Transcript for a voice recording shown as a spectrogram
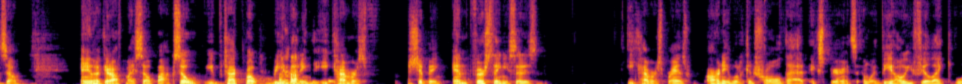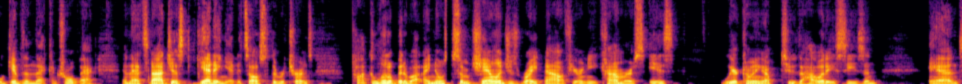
So anyway, get off my soapbox. So you talked about reinventing the e-commerce shipping, and first thing you said is e-commerce brands aren't able to control that experience, and with Veho, you feel like we'll give them that control back, and that's not just getting it; it's also the returns. Talk a little bit about. I know some challenges right now if you're in e-commerce is we're coming up to the holiday season. And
